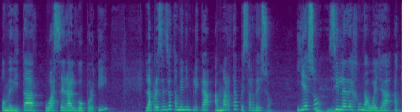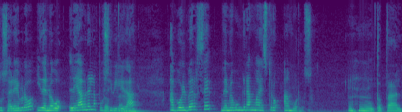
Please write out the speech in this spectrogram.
o meditar o hacer algo por ti, la presencia también implica amarte a pesar de eso. Y eso sí le deja una huella a tu cerebro y de nuevo le abre la posibilidad a volverse de nuevo un gran maestro amoroso. Total.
